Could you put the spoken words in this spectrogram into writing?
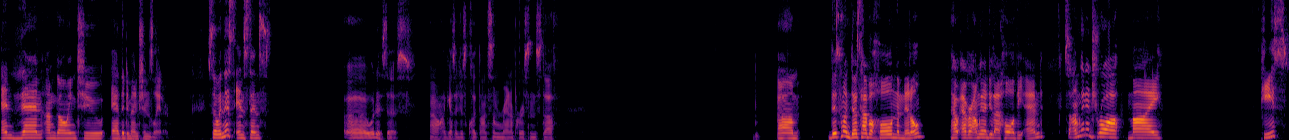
and then I'm going to add the dimensions later. So in this instance, uh, what is this? Oh, I guess I just clicked on some random person stuff. Um, this one does have a hole in the middle. However, I'm going to do that hole at the end. So I'm going to draw my piece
